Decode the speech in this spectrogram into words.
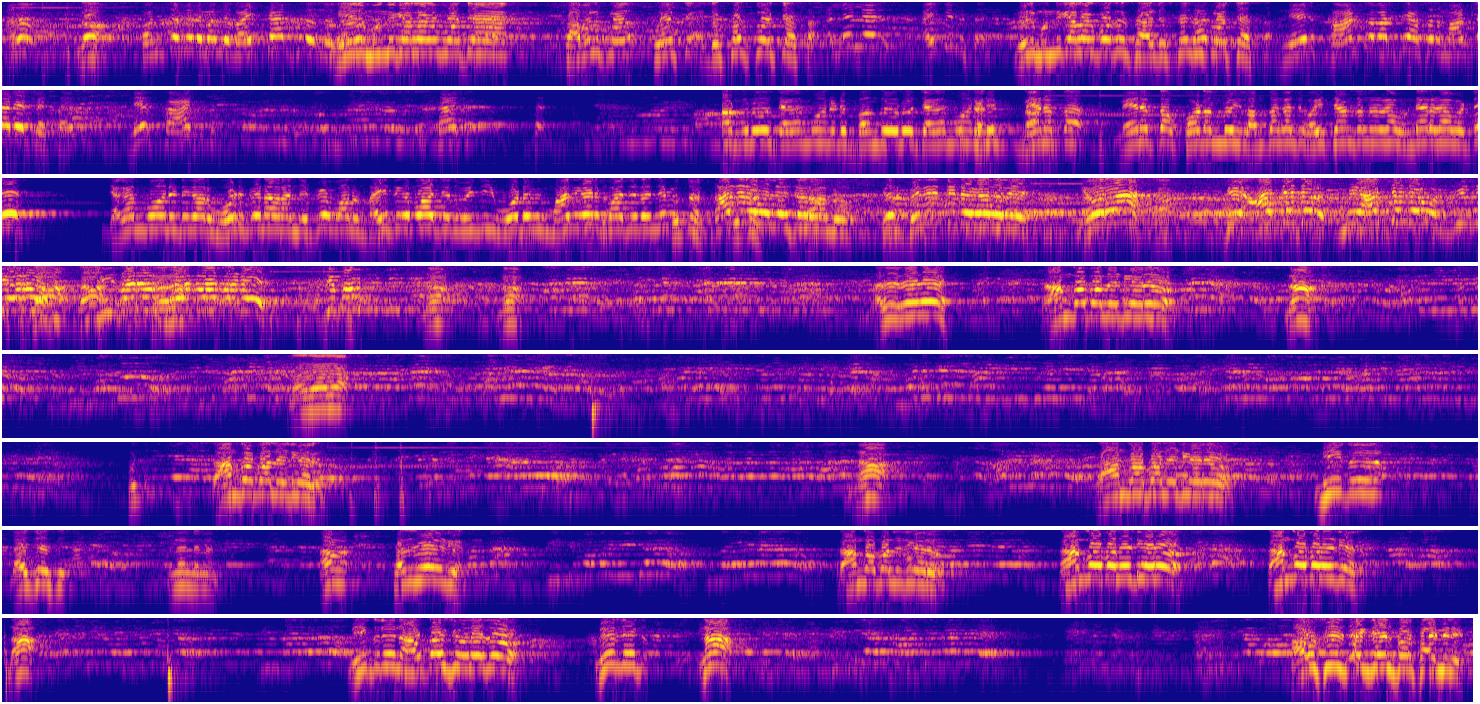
హలో. No. పంతొమ్మిది మంది వైస్ ఛాన్సలర్లు మీరు ముందుకెళ్ళకపోతే సభను క్లోజ్ డిస్కస్ క్లోజ్ చేస్తా. అయిపోయింది సార్. మీరు ముందుకు వెళ్ళకపోతే సార్ డిస్కషన్ క్లోజ్ చేస్తా. నేను కాంట్రవర్సీ అసలు మాట్లాడట్లేదు సార్. నేను facts sir sir. Jaganmohan Reddy బంధువులు జగన్మోహన్ రెడ్డి మేనత్త మేనత్త కోడళ్ళు వీళ్ళంతా కలిసి వైస్ ఛాన్సలర్గా ఉన్నారు కాబట్టి జగన్మోహన్ రెడ్డి గారు ఓడిపోయినారని చెప్పి వాళ్ళు నైతిక బాధ్యత వహించి ఈ ఓటమి మాది గారి బాధ్యత అని చెప్పి రాజీనామా చేశారు వాళ్ళు. మీరు బెదిరించింటే కాదు అది. ఎవరా? మీ ఆత్మహత్యారు మీ ఆత్మహత్యారు వీళ్ళెవరు? నా, ఈసారి ఎవరు? నా, నా. మాట్లాడండి. సింహం. నా నా అరే రే రే రామ్ గోపాల్ రెడ్డి గారు. నా నా నా నా కూర్చో. రామ్ గోపాల్ రెడ్డి గారు. నా. రామ్ గోపాల్ రెడ్డి గారు మీకు నేను దయచేసి వినండి వినండి. ఆ, చంద్రశేఖర్ రెడ్డి గారు. రామ్ గోపాల్ రెడ్డి గారు. రామ్ గోపాల్ రెడ్డి గారు. రామ్ గోపాల్ రెడ్డి గారు. నా. మీకు నేను అవకాశం ఇవ్వలేదు. మీరు నీకు నా. House is adjourned for five minutes.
